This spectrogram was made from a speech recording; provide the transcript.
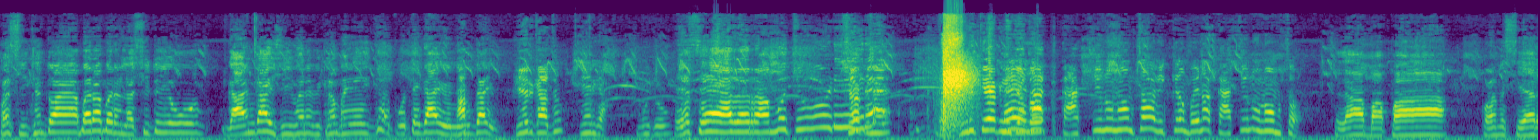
પણ શીખીને તો આ બરાબર છે. લસ્સી તો એવું ગાયન ગાય છે ઈવન વિક્રમભાઈ પોતે ગાયું ને ગાયું. ફેર ગાજો ફેર ગા. હું જોઉં. હે શેર રમચૂડી શેક રે. કેક નહીં કાચીનું નામ છે વિક્રમભાઈ ના કાચીનું નામ છે. લા બાપા પણ શહેર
